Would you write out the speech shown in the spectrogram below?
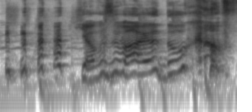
Я вызываю духов.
